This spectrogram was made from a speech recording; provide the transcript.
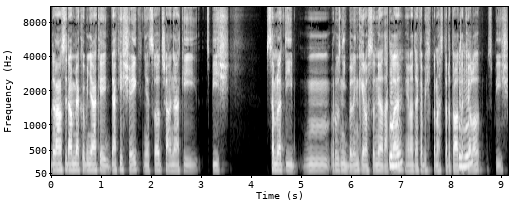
do rána si dám jakoby nějaký, nějaký shake, něco, třeba nějaký spíš semletý mm, různý bylinky, rostliny a takhle, mm-hmm. jenom tak, abych jako nastartoval mm-hmm. to tělo spíš.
